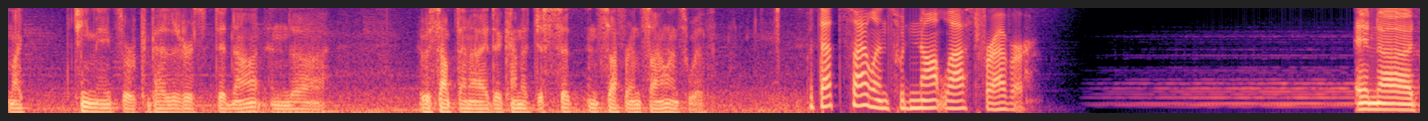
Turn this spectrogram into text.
My teammates or competitors did not, and uh, it was something I had to kind of just sit and suffer in silence with. But that silence would not last forever. In uh,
